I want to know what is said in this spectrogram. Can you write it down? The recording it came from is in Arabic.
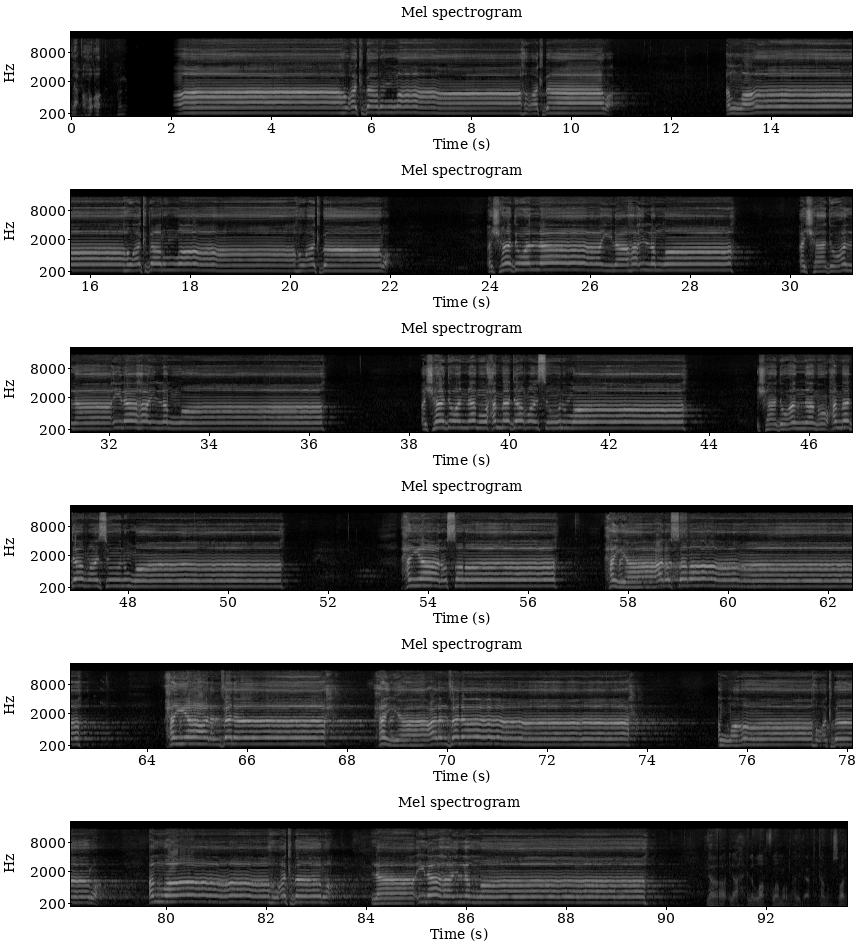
لا هو الله أكبر الله أكبر. الله أكبر الله أكبر. أشهد أن لا إله إلا الله. أشهد أن لا إله إلا الله. أشهد أن محمدا رسول الله. أشهد أن محمدا رسول الله. حي على الصلاة. حي على الصلاة. حي على الفلاح. حي على الفلاح. الله أكبر. الله أكبر. لا إله إلا الله. لا إله إلا الله. اللهم رب هذه الدعوة التامة والصلاة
